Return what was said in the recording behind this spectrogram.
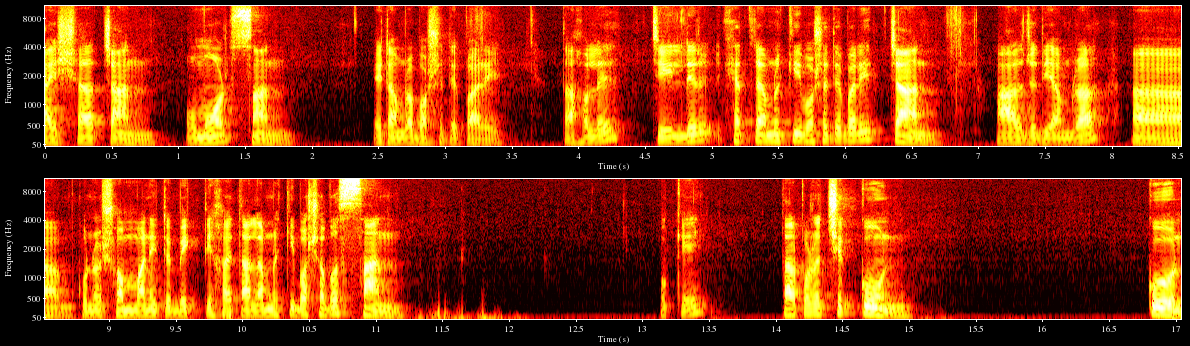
আয়শা চান, ওমর সান, এটা আমরা বসাতে পারি। তাহলে চিল্ডের ক্ষেত্রে আমরা কি বসাতে পারি? চান। আর যদি আমরা কোনো সম্মানিত ব্যক্তি হয়, তাহলে আমরা কি বসাবো? সান। ওকে? তারপর হচ্ছে কোন। কোন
